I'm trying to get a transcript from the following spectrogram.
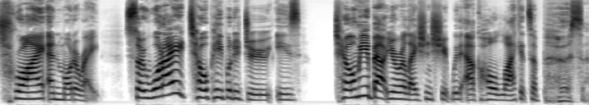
try and moderate? So, what I tell people to do is Tell me about your relationship with alcohol like it's a person.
